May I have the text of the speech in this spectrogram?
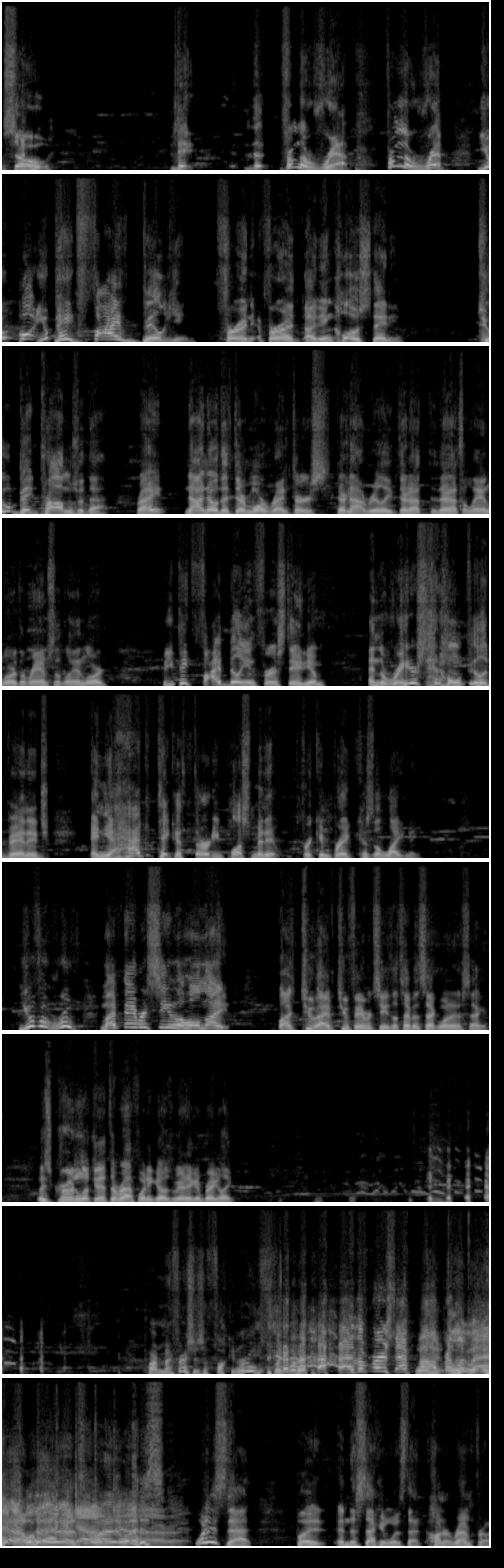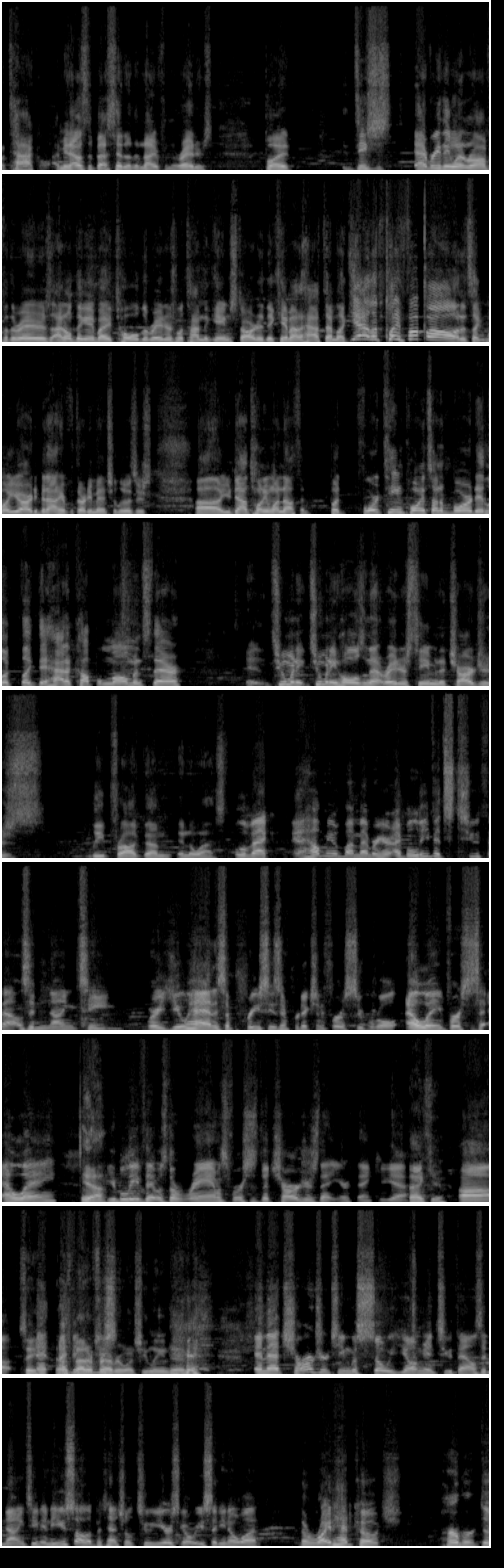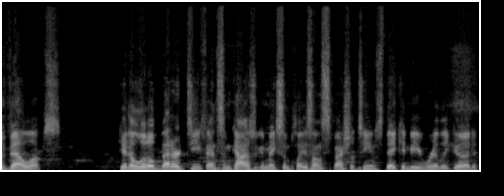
so the, the from the rip from the rip you bought you paid five billion for an for a, an enclosed stadium. Two big problems with that, right? Now I know that they're more renters. They're not really they're not they're not the landlord. The Rams are the landlord, but you paid five billion for a stadium, and the Raiders had home field advantage, and you had to take a thirty plus minute freaking break because of lightning. You have a roof. My favorite scene of the whole night. Well, I have two. I have two favorite scenes. I'll tell you the second one in a second. It was Gruden looking at the ref when he goes, "We're taking a break." Like, pardon my French. There's a fucking roof. Like, what, the first half What is pop it- for Levack. yeah, what is- what- what is- right. what is that? But and the second was that Hunter Renfrow tackle. I mean, that was the best hit of the night from the Raiders. But they just everything went wrong for the Raiders. I don't think anybody told the Raiders what time the game started. They came out at halftime like, "Yeah, let's play football," and it's like, "Well, you already been out here for 30 minutes, you losers. Uh, you're down 21 nothing." But 14 points on the board. They looked like they had a couple moments there. Eh, Too many, too many holes in that Raiders team, and the Chargers leapfrogged them in the West. Levack, help me with my memory here. I believe it's 2019 where you had as a preseason prediction for a Super Bowl, LA versus LA. Yeah, You believe that it was the Rams versus the Chargers that year. Thank you. Yeah. thank you. Uh, See, that's better for just- everyone. She leaned in. and that Charger team was so young in 2019. And you saw the potential two years ago where you said, you know what? The right head coach, Herbert develops, get a little better defense, some guys who can make some plays on special teams. They can be really good.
